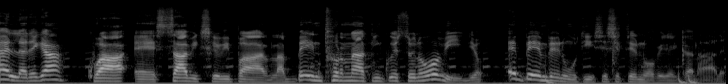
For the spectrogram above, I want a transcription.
Bella regà, qua è Savix che vi parla, bentornati in questo nuovo video e benvenuti se siete nuovi nel canale.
